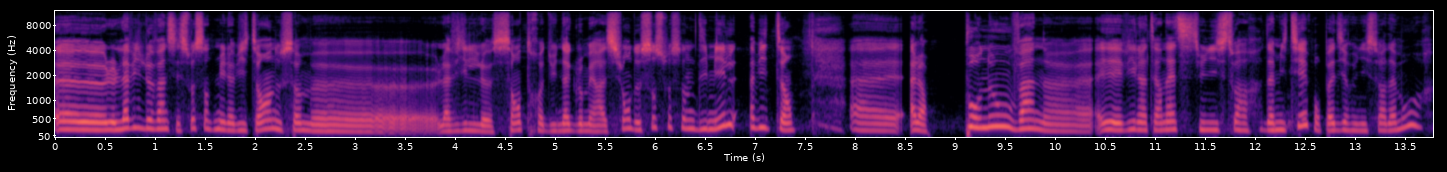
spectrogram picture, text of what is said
Euh, la ville de Vannes, c'est 60 000 habitants. Nous sommes la ville-centre d'une agglomération de 170 000 habitants. alors, pour nous, Vannes et Ville Internet, c'est une histoire d'amitié, pour pas dire une histoire d'amour,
